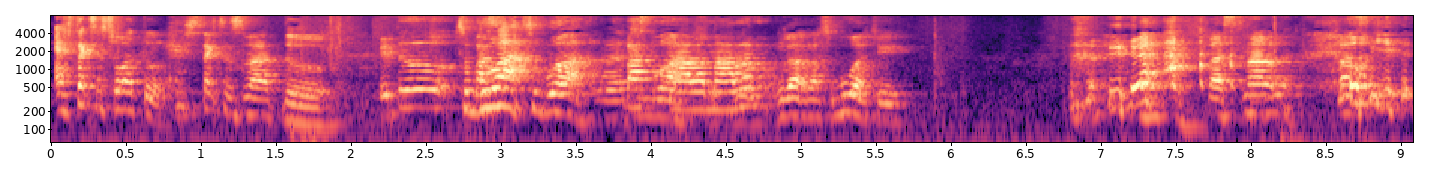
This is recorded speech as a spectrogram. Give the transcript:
hashtag sesuatu. hashtag sesuatu itu sebuah sebuah pas sebuah. malam-malam Enggak, enggak sebuah cuy. Pas malam pas oh iya.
